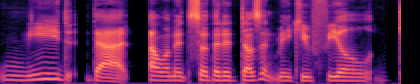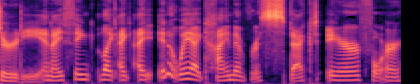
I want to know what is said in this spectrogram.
need that element so that it doesn't make you feel dirty. And I think, like, I, I in a way, I kind of respect Air for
